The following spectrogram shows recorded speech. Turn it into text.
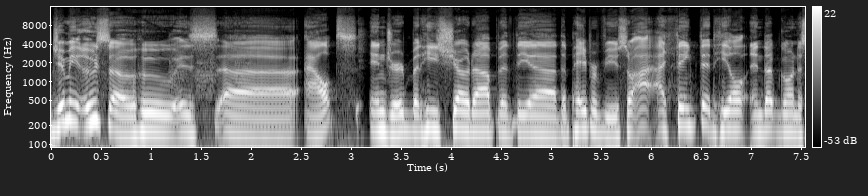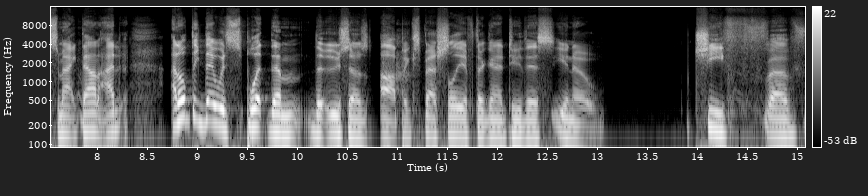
Jimmy Uso, who is uh, out injured, but he showed up at the uh, the pay per view. So I, I think that he'll end up going to SmackDown. I I don't think they would split them the Usos up, especially if they're going to do this. You know, chief of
